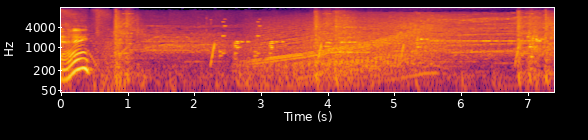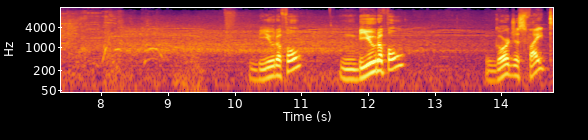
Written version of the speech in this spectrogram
Okay. Beautiful. Beautiful. Gorgeous fight.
